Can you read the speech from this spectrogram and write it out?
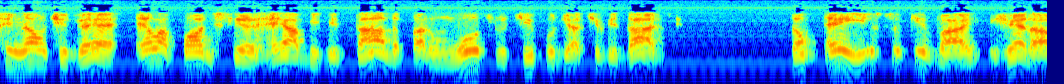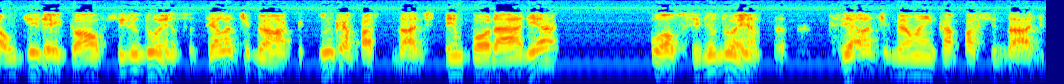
Se não tiver, ela pode ser reabilitada para um outro tipo de atividade. Então, é isso que vai gerar o direito ao auxílio-doença. Se ela tiver uma incapacidade temporária, o auxílio-doença. Se ela tiver uma incapacidade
